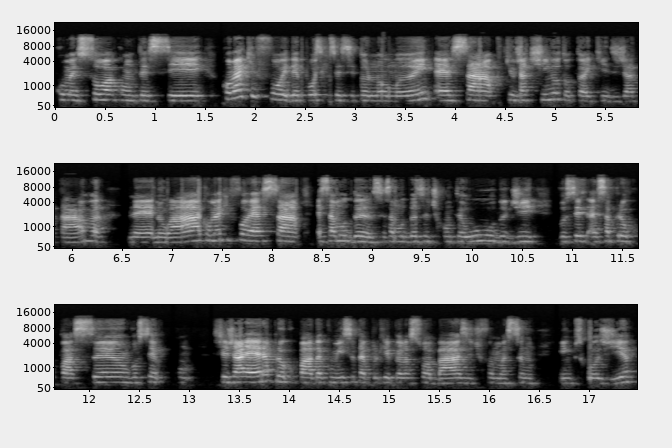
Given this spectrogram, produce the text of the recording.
começou a acontecer. Como é que foi depois que você se tornou mãe? Essa, porque já tinha o Totoy Kids, já estava né, no ar. Como é que foi essa essa mudança, essa mudança de conteúdo, de você essa preocupação? Você você já era preocupada com isso, até porque pela sua base de formação em psicologia,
